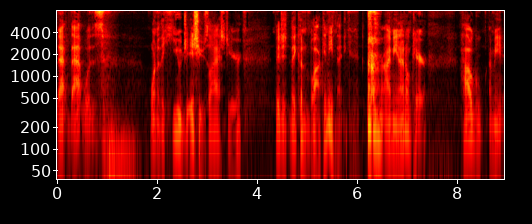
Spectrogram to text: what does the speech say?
That that was one of the huge issues last year. They just they couldn't block anything. I mean, I don't care how. I mean,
